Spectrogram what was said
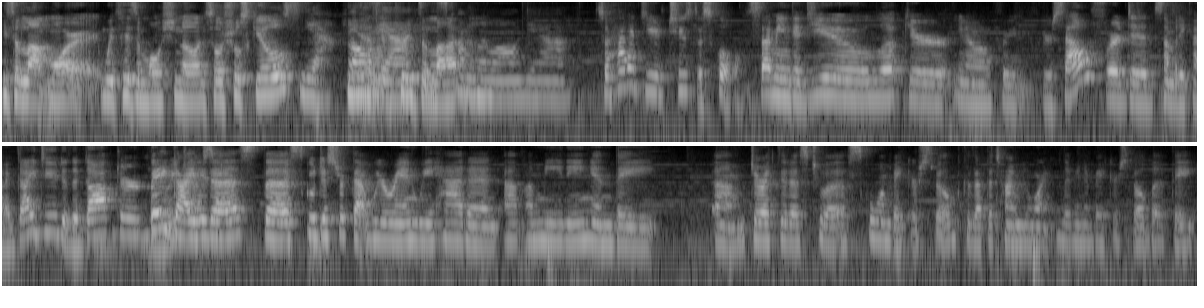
he's a lot more with his emotional and social skills. Yeah, he oh, has yeah. improved a he's lot. Coming uh-huh. along, yeah. So how did you choose the school? So I mean, did you look your, you know, for yourself, or did somebody kind of guide you? Did the doctor? They guided us. The school district that we were in, we had an, um, a meeting and they um, directed us to a school in Bakersfield because at the time we weren't living in Bakersfield, but they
